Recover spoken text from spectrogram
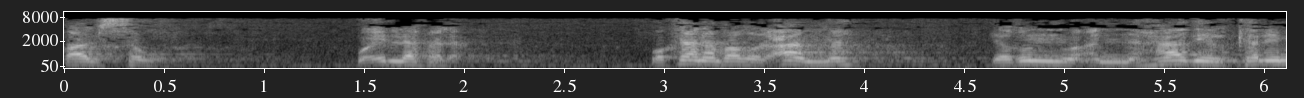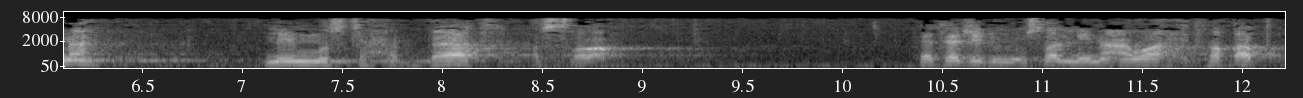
قال استووا وإلا فلا. وكان بعض العامة يظن أن هذه الكلمة من مستحبات الصلاة. فتجد يصلي مع واحد فقط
